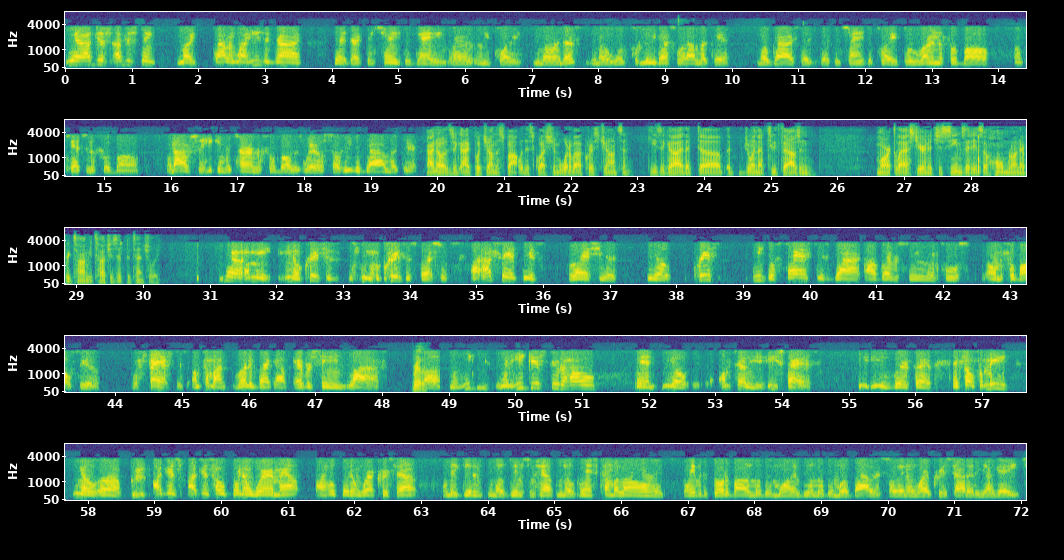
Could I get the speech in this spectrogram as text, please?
Yeah, I just I just think like talent wise, he's a guy that that can change the game on any play. You know, and that's you know for me that's what I look at. You know, guys that that can change the play through running the football or catching the football and obviously he can return the football as well. So he's a guy I look at. I know a I put you on the spot with this question, but what about Chris Johnson? He's a guy that uh, that joined that 2000 mark last year, and it just seems that it's a home run every time he touches it potentially. Yeah, I mean, you know, Chris is you know Chris is special. I, I said this last year. You know, Chris, he's the fastest guy I've ever seen in full on the football field the fastest. I'm talking about running back I've ever seen live. Really? Uh, when he when he gets through the hole, and you know, I'm telling you, he's fast. He, he is very fast. And so for me, you know, uh, I just I just hope they don't wear him out. I hope they don't wear Chris out, and they get him, you know, give him some help. You know, Vince come along and they're able to throw the ball a little bit more and be a little bit more balanced, so they don't wear Chris out at a young age.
